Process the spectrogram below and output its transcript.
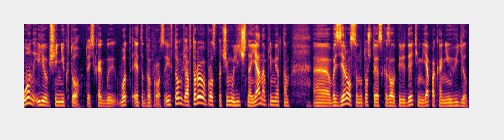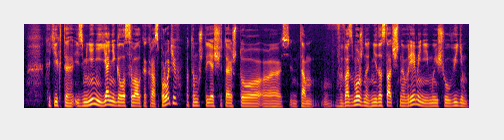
он, или вообще никто. То есть, как бы, вот этот вопрос. И в том, а второй вопрос, почему лично я, например, там э, воздержался, но то, что я сказал перед этим, я пока не увидел каких-то изменений. Я не голосовал как раз против, потому что я считаю, что э, там, возможно, недостаточно времени, и мы еще увидим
